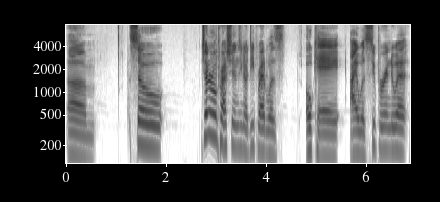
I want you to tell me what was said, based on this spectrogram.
um so general impressions, you know, Deep Red was okay. I was super into it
